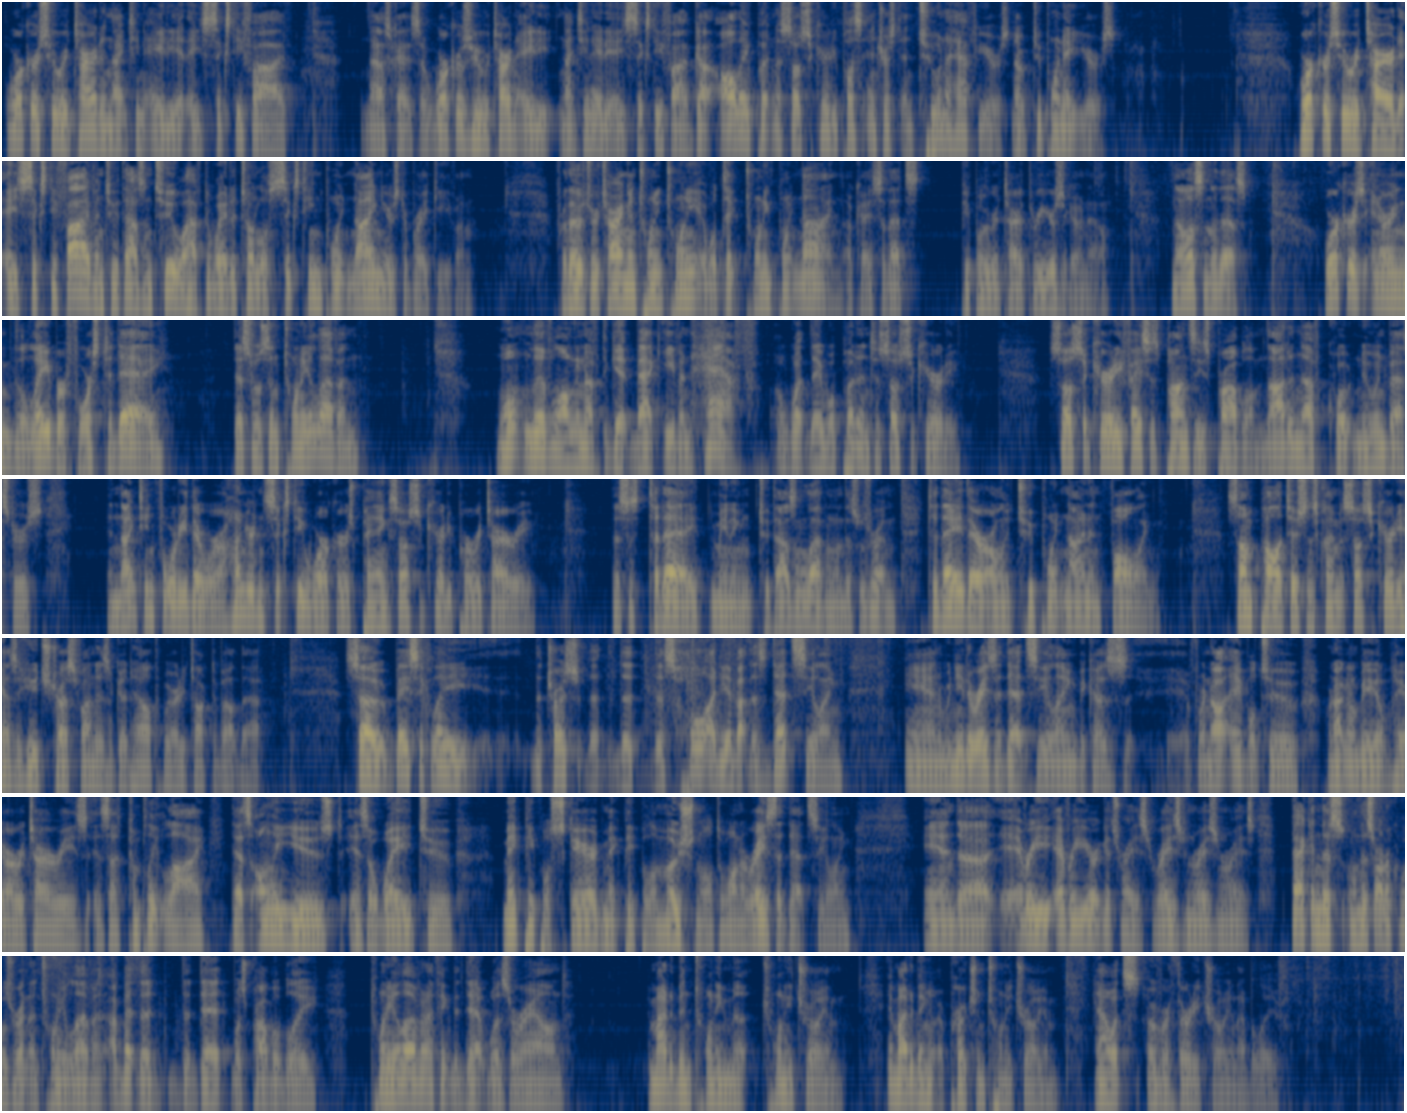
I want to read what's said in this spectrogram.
workers who retired in 1980 at age 65 now, okay, so workers who retired in 80, 1980, age 65, got all they put into Social Security plus interest in two and a half years. No, 2.8 years. Workers who retired at age 65 in 2002 will have to wait a total of 16.9 years to break even. For those retiring in 2020, it will take 20.9. Okay, so that's people who retired three years ago now. Now, listen to this workers entering the labor force today, this was in 2011, won't live long enough to get back even half of what they will put into Social Security. Social Security faces Ponzi's problem not enough, quote, new investors in 1940, there were 160 workers paying Social Security per retiree. This is today, meaning 2011 when this was written. Today, there are only 2.9 and falling. Some politicians claim that Social Security has a huge trust fund as a good health. We already talked about that. So basically, the the, the, this whole idea about this debt ceiling, and we need to raise the debt ceiling because if we're not able to, we're not going to be able to pay our retirees is a complete lie. That's only used as a way to make people scared, make people emotional to want to raise the debt ceiling. And uh, every every year it gets raised, raised and raised and raised. Back in this when this article was written in 2011, I bet the the debt was probably 2011. I think the debt was around. It might have been 20, 20 trillion. It might have been approaching 20 trillion. Now it's over 30 trillion, I believe.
